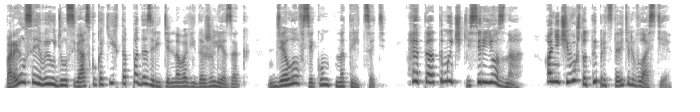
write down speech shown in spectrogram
Порылся и выудил связку каких-то подозрительного вида железок. Делов секунд на тридцать. «Это отмычки, серьезно. А ничего, что ты представитель власти.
